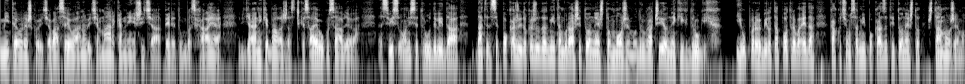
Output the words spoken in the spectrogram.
Mite Oreškovića, Vase Jovanovića, Marka Nešića, Pere Tumbashaja, Janike Balaža, Čkasaja Vukusavljeva, svi su, oni se trudili da, znate, da se pokažu i dokažu da mi tamburaši to nešto možemo drugačije od nekih drugih I upravo je bila ta potreba, e da, kako ćemo sad mi pokazati to nešto šta možemo.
